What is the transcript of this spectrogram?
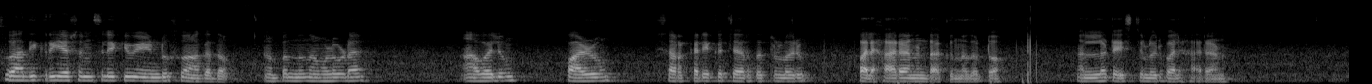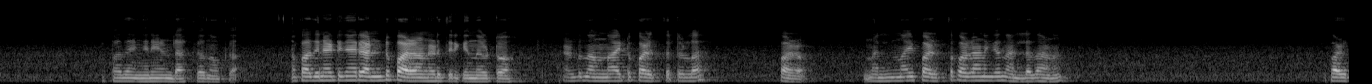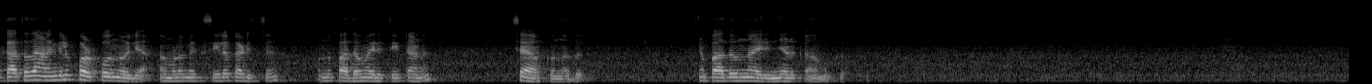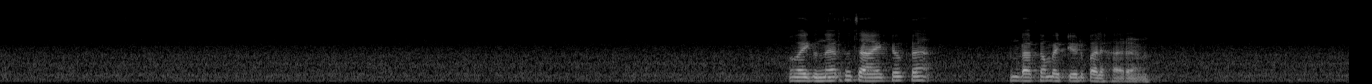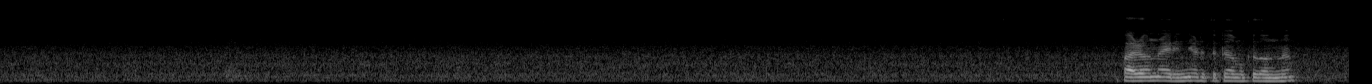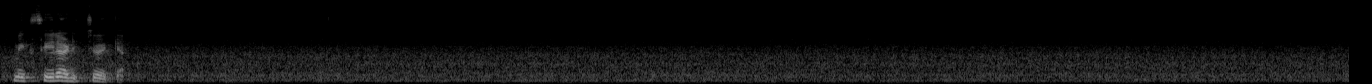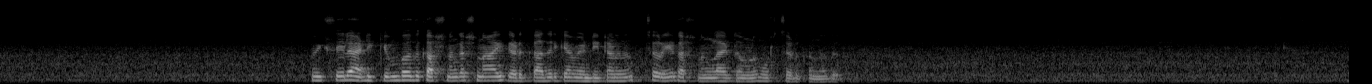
സ്വാതി ക്രിയേഷൻസിലേക്ക് വീണ്ടും സ്വാഗതം. അപ്പം ഇന്ന് നമ്മളിവിടെ അവലും പഴവും ശർക്കരയൊക്കെ ചേർത്തിട്ടുള്ളൊരു പലഹാരമാണ് ഉണ്ടാക്കുന്നത് കേട്ടോ. നല്ല ടേസ്റ്റുള്ളൊരു പലഹാരമാണ് അപ്പോൾ അതെങ്ങനെയാണ് ഉണ്ടാക്കുക നോക്കാം. അപ്പോൾ അതിനായിട്ട് ഞാൻ രണ്ട് പഴമാണ് എടുത്തിരിക്കുന്നത് കേട്ടോ. രണ്ട് നന്നായിട്ട് പഴുത്തിട്ടുള്ള പഴം. നന്നായി പഴുത്ത പഴമാണെങ്കിൽ നല്ലതാണ്. പഴുക്കാത്തതാണെങ്കിലും കുഴപ്പമൊന്നുമില്ല. നമ്മൾ മിക്സിയിലൊക്കെ അടിച്ച് ഒന്ന് പദം വരുത്തിയിട്ടാണ് ചേർക്കുന്നത്. അപ്പോൾ അതൊന്ന് അരിഞ്ഞെടുക്കാം നമുക്ക്. വൈകുന്നേരത്തെ ചായക്കൊക്കെ ഉണ്ടാക്കാൻ പറ്റിയൊരു പലഹാരമാണ്. പഴം ഒന്ന് അരിഞ്ഞെടുത്തിട്ട് നമുക്കിതൊന്ന് മിക്സിയിൽ അടിച്ച് വയ്ക്കാം മിക്സിയിൽ അടിക്കുമ്പോൾ അത് കഷ്ണം കഷ്ണമായി കിടക്കാതിരിക്കാൻ വേണ്ടിയിട്ടാണ് ചെറിയ കഷ്ണങ്ങളായിട്ട് നമ്മൾ മുറിച്ചെടുക്കുന്നത്.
